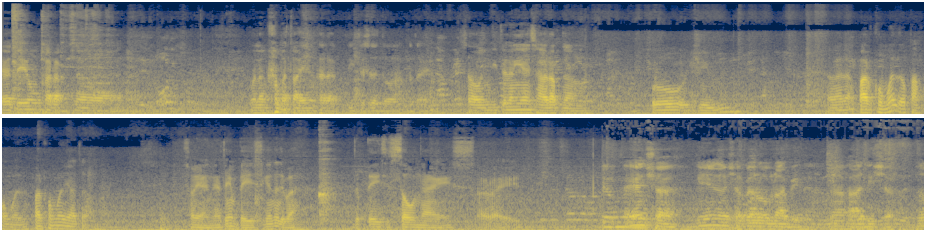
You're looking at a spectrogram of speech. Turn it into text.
ito yung karak na walang kamatayang karak dito sa Doha Qatar. So, dito lang yan sa harap ng Pro Gym. Uh, Parco Mall o Paco Mall? Parco Mall yata. So, yan. Ito yung place. Ganda, di ba? The place is so nice. Alright. Ayan siya. Ganyan lang siya pero grabe. Nakaka-addict siya. No?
